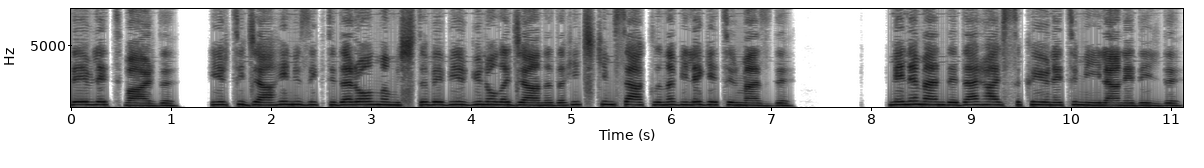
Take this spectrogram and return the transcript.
devlet vardı. İrtica henüz iktidar olmamıştı ve bir gün olacağını da hiç kimse aklına bile getirmezdi. Menemen'de derhal sıkı yönetim ilan edildi.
